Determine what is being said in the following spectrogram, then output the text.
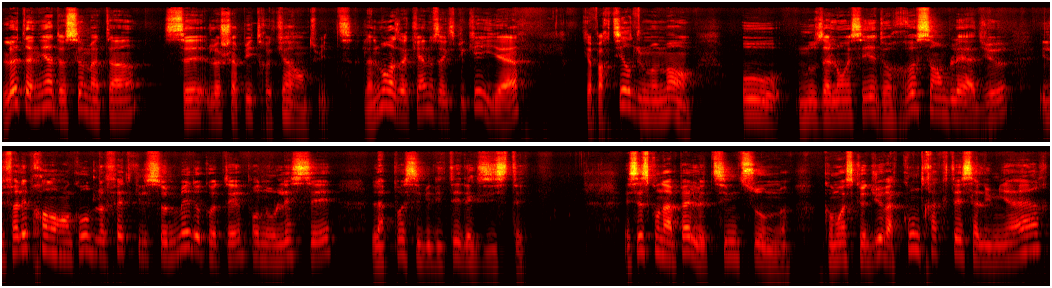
Le Tania de ce matin, c'est le chapitre 48. La nous a expliqué hier qu'à partir du moment où nous allons essayer de ressembler à Dieu, il fallait prendre en compte le fait qu'il se met de côté pour nous laisser la possibilité d'exister. Et c'est ce qu'on appelle le tzimtzum. Comment est-ce que Dieu va contracter sa lumière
